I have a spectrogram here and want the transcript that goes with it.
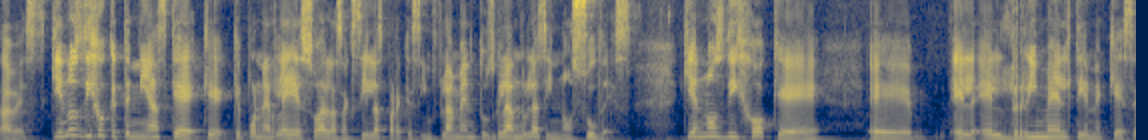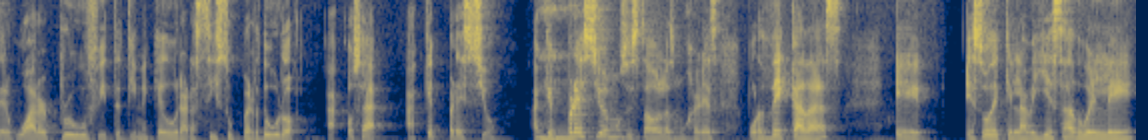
¿Sabes? ¿Quién nos dijo que tenías que, que, que, ponerle eso a las axilas para que se inflamen tus glándulas y no sudes? ¿Quién nos dijo que eh, el, el rímel tiene que ser waterproof y te tiene que durar así súper duro? O sea, ¿a qué precio? ¿A qué uh -huh. precio hemos estado las mujeres por décadas? Eh, eso de que la belleza duele,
